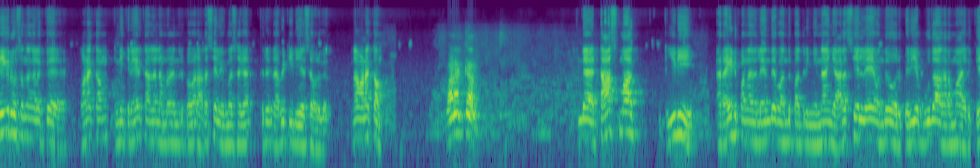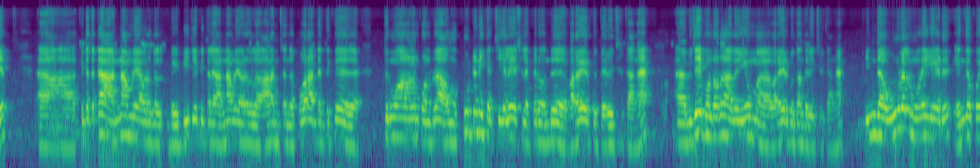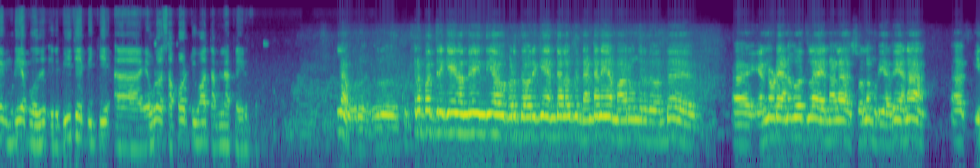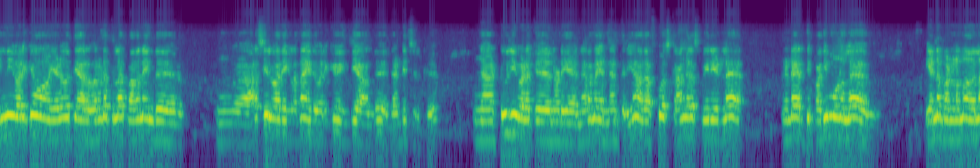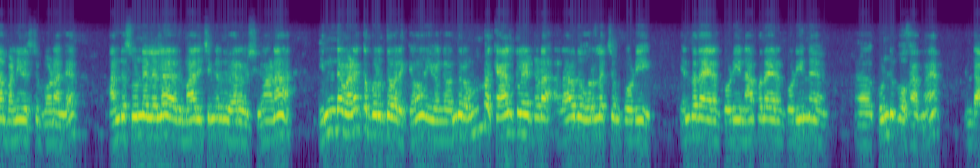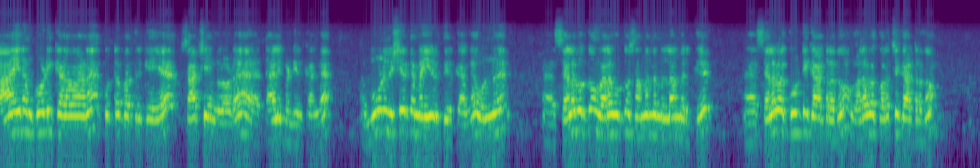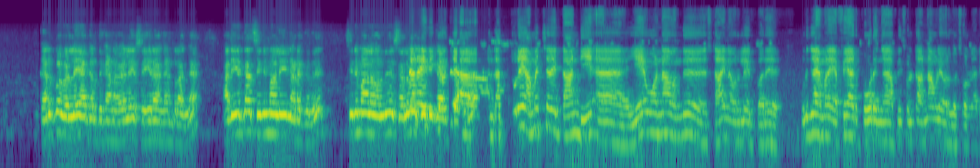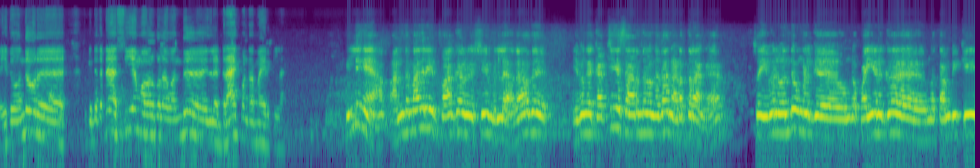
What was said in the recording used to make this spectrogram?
பீகுரு சொந்தங்களுக்கு வணக்கம். இன்னைக்கு நேர்காணல நம்மளோட இருந்திருப்பவர் அரசியல் விமர்சகர் திரு ரவி டிடிஎஸ் அவர்கள். நான் வணக்கம். வணக்கம். இந்த டாஸ்மாக் இடி ரைடு பண்ணதுல இருந்து வந்து பாத்தீங்கன்னா இங்க அரசியல்லே வந்து ஒரு பெரிய பூதாகரமா இருக்கு. கிட்டத்தட்ட அண்ணாமலை அவர்கள் பிஜேபி தலைவர் அண்ணாமலை அவர்கள் ஆரம்பிச்ச அந்த போராட்டத்துக்கு திருமாவளவன் போன்ற அவங்க கூட்டணி கட்சிகளே சில பேர் வந்து வரவேற்பு தெரிவிச்சிருக்காங்க. விஜய் போன்றவர்கள் அதையும் வரவேற்பு தான் தெரிவிச்சிருக்காங்க. இந்த ஊழல் முறைகேடு எங்க போய் முடிய போகுது? இது பிஜேபிக்கு எவ்வளவு சப்போர்ட்டிவா தமிழ்நாட்டுல இருக்கும் இல்ல ஒரு ஒரு குற்றப்பத்திரிகை வந்து இந்தியாவை பொறுத்த வரைக்கும் எந்த அளவுக்கு தண்டனையா மாறுங்கிறது வந்து என்னுடைய அனுபவத்துல என்னால சொல்ல முடியாது. ஏன்னா இன்னி வரைக்கும் எழுபத்தி ஆறு வருடத்துல பதினைந்து அரசியல்வாதிகளை தான் இது வரைக்கும் இந்தியா வந்து தண்டிச்சிருக்கு. டூ ஜி என்னுடைய நிலைமை என்னன்னு தெரியும். அது அஃப்கோர்ஸ் காங்கிரஸ் பீரியட்ல ரெண்டாயிரத்தி பதிமூணுல என்ன பண்ணணுமோ அதெல்லாம் பண்ணி வச்சுட்டு போனாங்க. அந்த சூழ்நிலையில அது மாறிச்சுங்கிறது வேற விஷயம். ஆனா இந்த வழக்கை பொறுத்த வரைக்கும் இவங்க வந்து ரொம்ப கால்குலேட்டடா அதாவது ஒரு லட்சம் கோடி எண்பதாயிரம் கோடி நாற்பதாயிரம் கோடின்னு கொண்டு போகாம இந்த ஆயிரம் கோடி களவான குற்றப்பத்திரிகைய சாட்சியங்களோட டாலி பண்ணியிருக்காங்க. மூணு விஷயத்தை மையுறுத்தி இருக்காங்க ஒண்ணு செலவுக்கும் வரவுக்கும் சம்பந்தம் இல்லாம இருக்கு. செலவை கூட்டி காட்டுறதும் வரவை குறைச்சு காட்டுறதும் கருப்பை வெள்ளையாக்குறதுக்கான வேலையை செய்யறாங்கன்றாங்க அதே தான் சினிமாலயும் நடக்குது. சினிமால வந்து செலவு அந்த துறை அமைச்சரை தாண்டி ஏ ஒன்னா வந்து ஸ்டாலின் அவர்களே இருப்பாரு. முடிஞ்சா என் மேல எஃப்ஐஆர் போடுங்க அப்படின்னு சொல்லிட்டு அண்ணாமலை அவர்கள் சொல்றாரு. இது வந்து ஒரு கிட்டத்தட்ட சிஎம் அவர்களை வந்து இதுல டிராக் பண்ற மாதிரி இருக்குல்ல. இல்லைங்க அந்த மாதிரி பார்க்கற விஷயம் இல்லை. அதாவது இவங்க கட்சியை சார்ந்தவங்க தான் நடத்துறாங்க. ஸோ இவர் வந்து உங்களுக்கு உங்க பையனுக்கு உங்க தம்பிக்கு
